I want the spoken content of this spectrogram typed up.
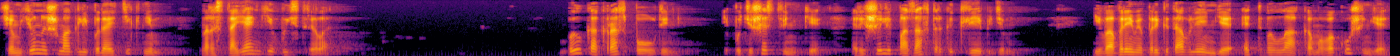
чем юноши могли подойти к ним на расстояние выстрела. Был как раз полдень, и путешественники решили позавтракать лебедем. И во время приготовления этого лакомого кушанья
